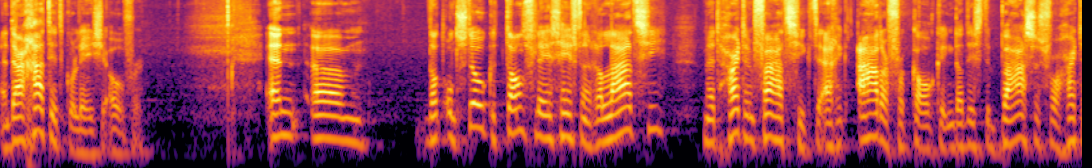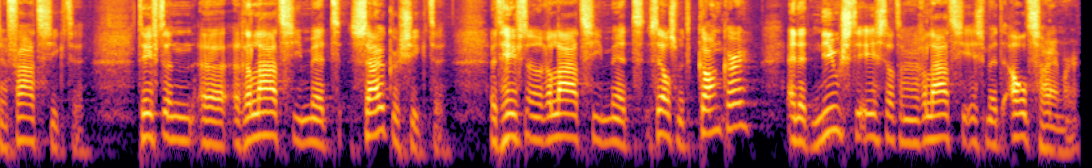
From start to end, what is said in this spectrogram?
En daar gaat dit college over. En um, dat ontstoken tandvlees heeft een relatie met hart- en vaatziekten. Eigenlijk aderverkalking, dat is de basis voor hart- en vaatziekten. Het heeft een uh, relatie met suikerziekte. Het heeft een relatie met, zelfs met kanker. En het nieuwste is dat er een relatie is met Alzheimer.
